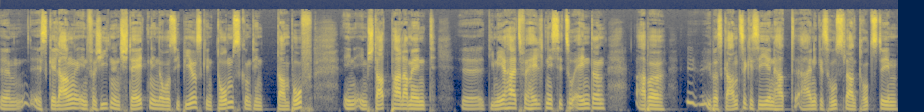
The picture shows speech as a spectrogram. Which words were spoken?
Ähm, es gelang in verschiedenen Städten, in Novosibirsk, in Tomsk und in Tambov, in, im Stadtparlament äh, die Mehrheitsverhältnisse zu ändern. Aber übers Ganze gesehen hat einiges Russland trotzdem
